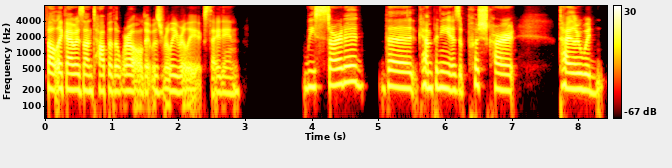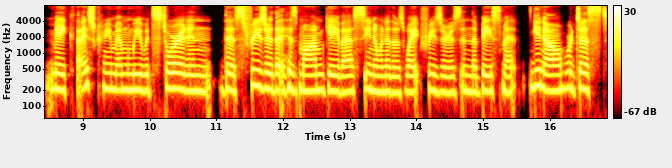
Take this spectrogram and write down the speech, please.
felt like I was on top of the world. It was really, really exciting. We started the company as a push cart. Tyler would make the ice cream and we would store it in this freezer that his mom gave us, you know, one of those white freezers in the basement. You know, we're just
